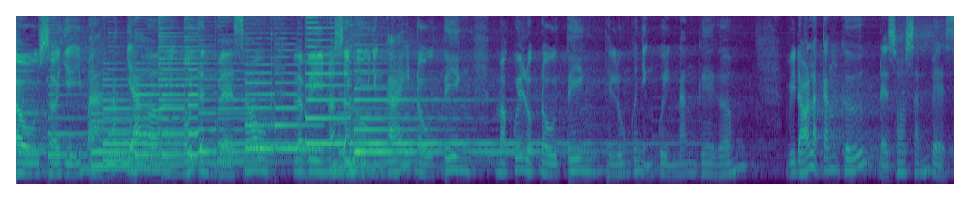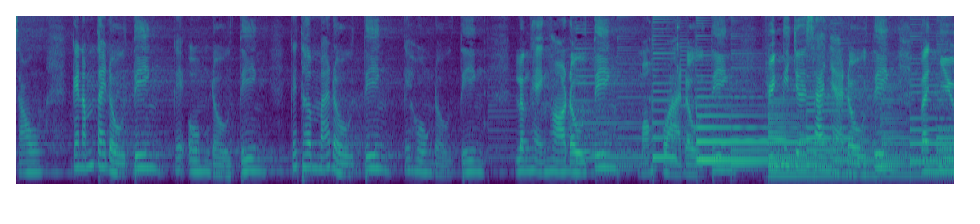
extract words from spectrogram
Đầu sợ dĩ mà đắt giá hơn những mối tình về sau là vì nó sở hữu những cái đầu tiên. Mà quy luật đầu tiên thì luôn có những quyền năng ghê gớm. Vì đó là căn cứ để so sánh về sau. Cái nắm tay đầu tiên, cái ôm đầu tiên, cái thơm má đầu tiên, cái hôn đầu tiên. Lần hẹn hò đầu tiên, món quà đầu tiên, chuyến đi chơi xa nhà đầu tiên. Và nhiều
